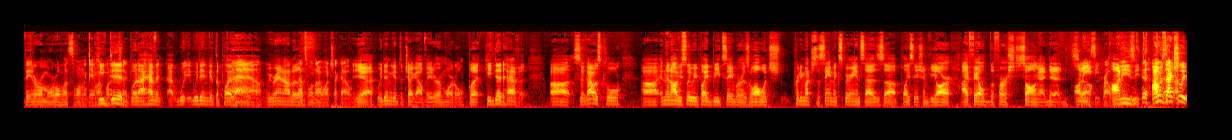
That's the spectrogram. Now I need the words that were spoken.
Vader Immortal? That's the one the game I He did, but I haven't. Uh, we we didn't get to play that. Ah. We, we ran out of. That's one that I want to check out. Yeah, we didn't get to check out Vader Immortal, but he did have it. Uh, so that was cool. Uh, and then obviously we played Beat Saber as well, which pretty much the same experience as uh, PlayStation VR. I failed the first song I did On easy, probably. On easy. I was actually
